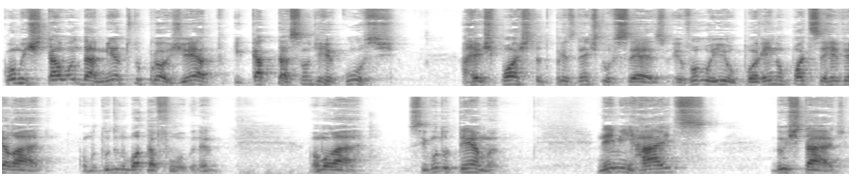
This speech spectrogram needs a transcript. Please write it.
Como está o andamento do projeto e captação de recursos? A resposta do presidente Turcésio evoluiu, porém não pode ser revelado como tudo no Botafogo, né? Vamos lá. Segundo tema, naming rights do estádio.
